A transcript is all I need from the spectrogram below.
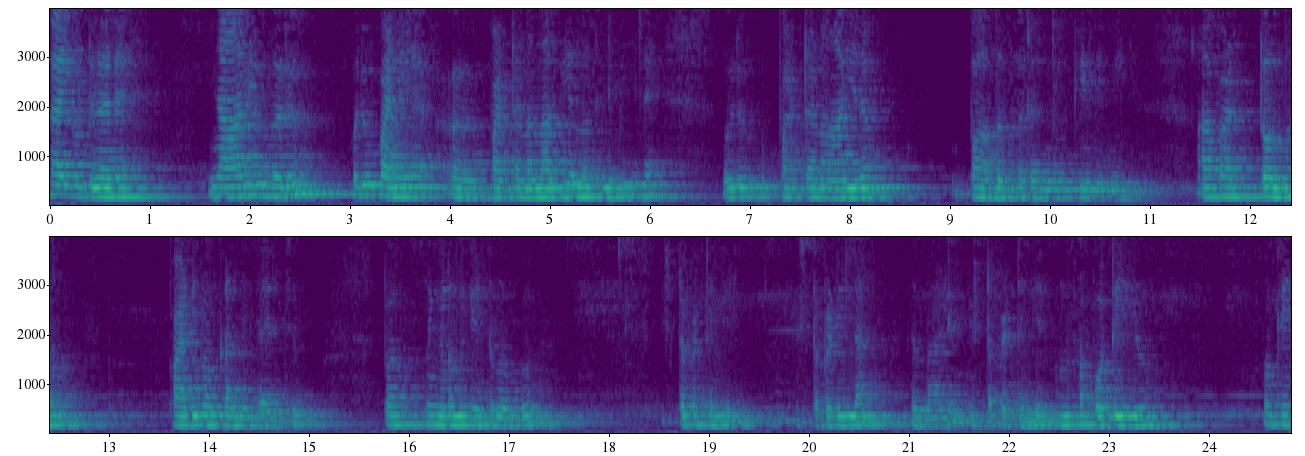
ഹായ് കൂട്ടുകാരെ. ഞാനിന്നൊരു ഒരു പഴയ ആ, പാട്ടാണ് നദി എന്ന സിനിമയിലെ ഒരു പാട്ടാണ് ആയിരം പാദസ്വരങ്ങൾ കിരുങ്ങി ആ പാട്ടൊന്ന് പാടി നോക്കാമെന്ന് വിചാരിച്ചു. അപ്പം നിങ്ങളൊന്ന് കേട്ട് നോക്കൂ. ഇഷ്ടപ്പെട്ടെങ്കിൽ ഇഷ്ടപ്പെടില്ല എന്നാലും ഇഷ്ടപ്പെട്ടെങ്കിൽ ഒന്ന് സപ്പോർട്ട് ചെയ്യൂ. ഓക്കെ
